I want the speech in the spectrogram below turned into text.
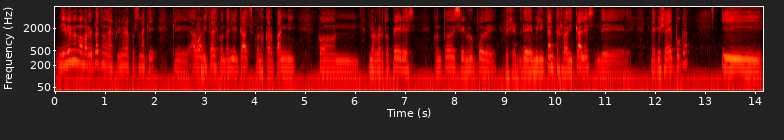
Ni bien vengo a Mar del Plata, una de las primeras personas que, hago amistades con Daniel Katz, con Oscar Pagni, con Norberto Pérez, con todo ese grupo de, de militantes radicales de, aquella época. Y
